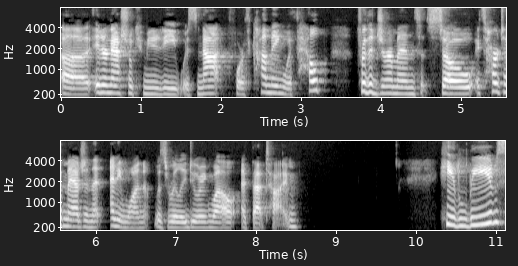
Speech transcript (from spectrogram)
uh, international community was not forthcoming with help for the Germans, so it's hard to imagine that anyone was really doing well at that time. He leaves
